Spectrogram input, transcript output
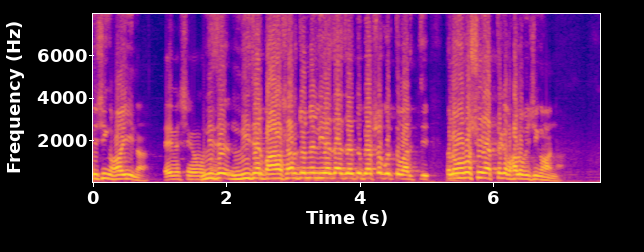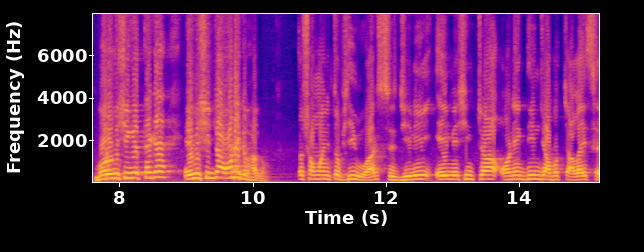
মেশিন হয়ই না। এই মেশিনের নিজে নিজের বাসার জন্য নিয়ে যায় যেহেতু ব্যবসা করতে পারছি তাহলে অবশ্যই এর থেকে ভালো মিশিং হয় না। বড় মিশিং এর থেকে এই মেশিনটা অনেক ভালো। তো সম্মানিত ভিউয়ার্স যিনি এই মেশিনটা অনেক দিন যাবত চালাইছে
